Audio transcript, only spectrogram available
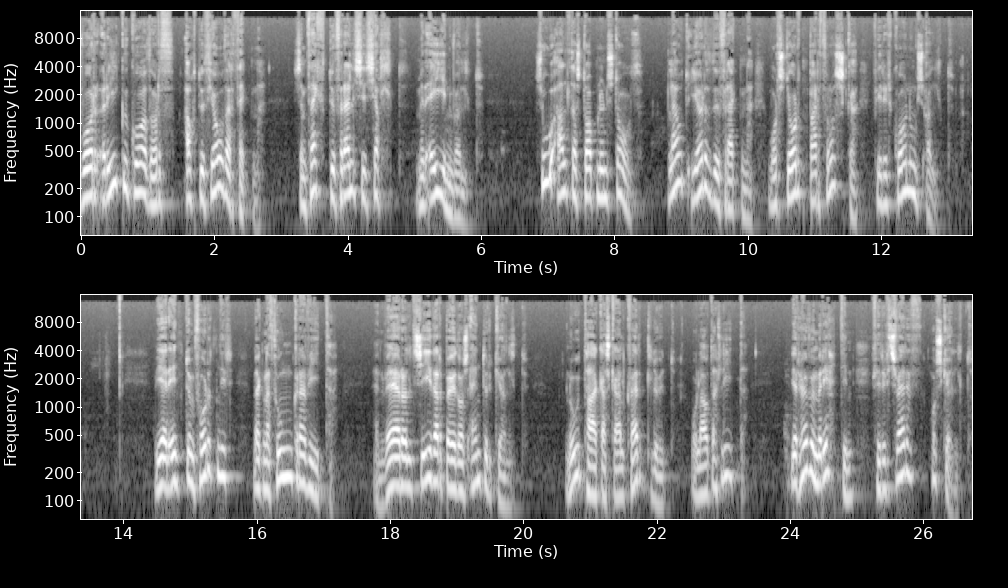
Vor ríku góðorð áttu þjóðarþegna sem þekktu frelsið sjálft með eigin völd. Sú aldastofnun stóð, lát jörðu fregna vor stjórn bar þroska fyrir konungsöld. Við er yndum fórnir vegna þungra víta, en veröld síðar bauð oss endurgjöld. Nú taka skal hvert hlut og láta hlýta. Við höfum réttin fyrir sverð og skjöld.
